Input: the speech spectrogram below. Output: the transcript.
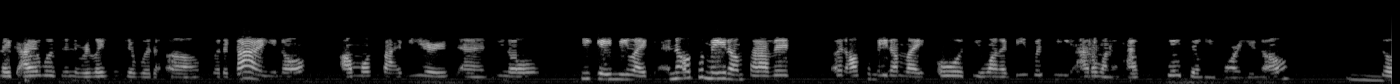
Like I was in a relationship with uh with a guy, you know, almost five years, and you know, he gave me like an ultimatum para an ultimatum like, oh, do you want to be with me? I don't want to have kids anymore, you know. So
